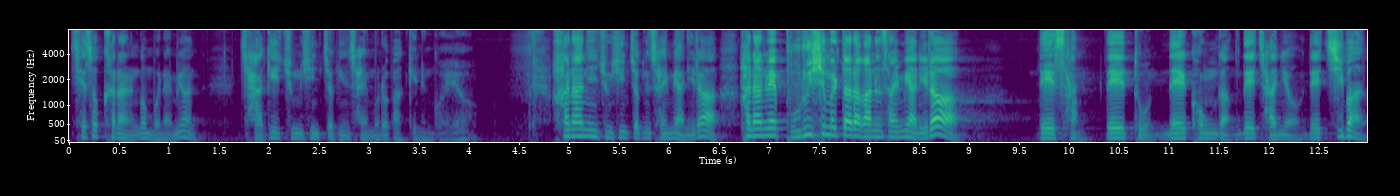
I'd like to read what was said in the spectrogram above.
세속화라는 건 뭐냐면 자기 중심적인 삶으로 바뀌는 거예요. 하나님 중심적인 삶이 아니라 하나님의 부르심을 따라가는 삶이 아니라 내 삶, 내 돈, 내 건강, 내 자녀, 내 집안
